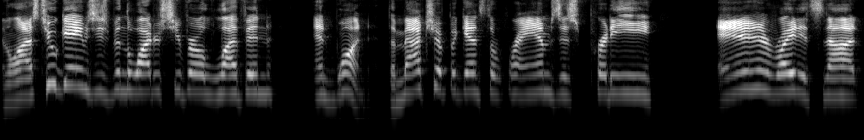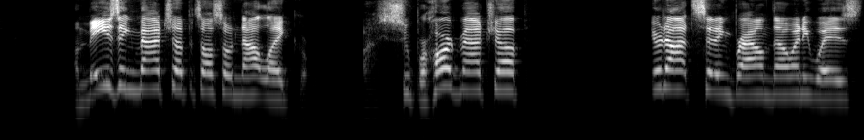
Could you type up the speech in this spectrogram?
In the last two games, he's been the wide receiver 11 and 1. The matchup against the Rams is pretty eh, right? It's not amazing matchup. It's also not like a super hard matchup. You're not sitting Brown though, anyways.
